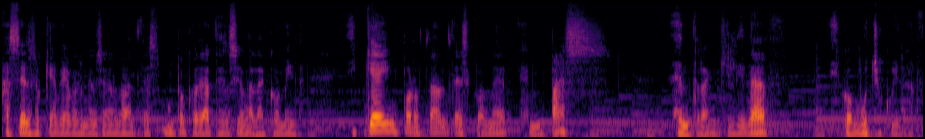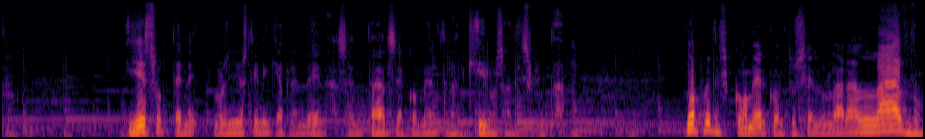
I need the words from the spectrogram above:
hacer eso que habíamos mencionado antes, un poco de atención a la comida. Y qué importante es comer en paz, en tranquilidad y con mucho cuidado. Y eso los niños tienen que aprender a sentarse, a comer tranquilos, a disfrutar. No puedes comer con tu celular al lado.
